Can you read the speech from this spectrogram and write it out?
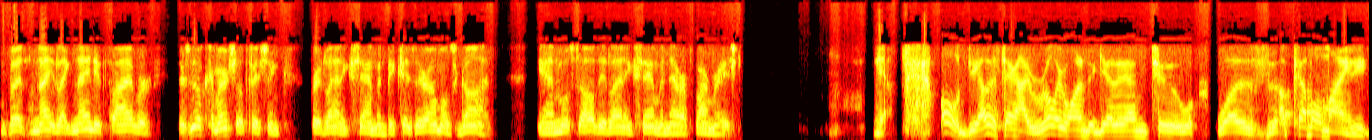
but like 95 or there's no commercial fishing for Atlantic salmon because they're almost gone, and most all the Atlantic salmon now are farm raised. Yeah. Oh, the other thing I really wanted to get into was uh, pebble mining.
